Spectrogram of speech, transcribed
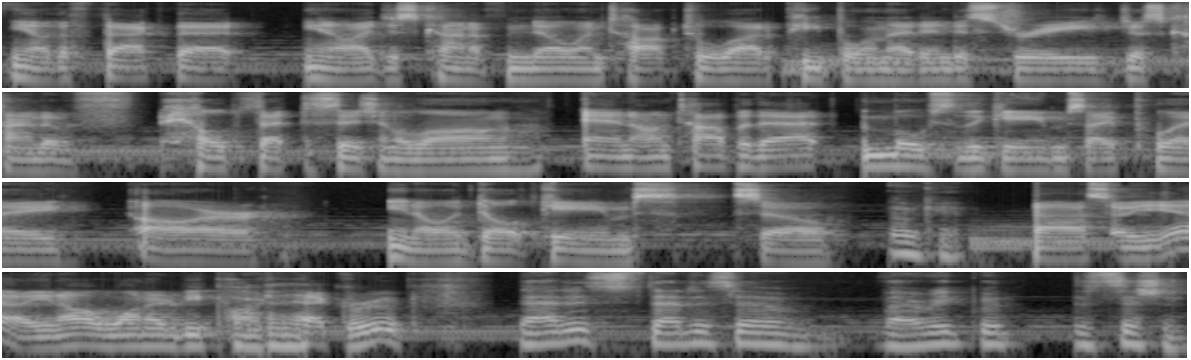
you know the fact that you know i just kind of know and talk to a lot of people in that industry just kind of helps that decision along. And on top of that most of the games i play are you know adult games so. Okay. Uh, so yeah you know i wanted to be part of that group. That is that is a very good decision.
